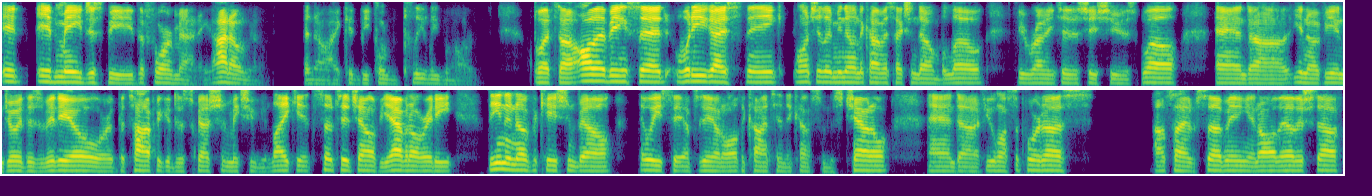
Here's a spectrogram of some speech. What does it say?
it, it may just be the formatting. I don't know. You know, I could be completely wrong. But uh, all that being said, what do you guys think? Why don't you let me know in the comment section down below if you're running into this issue as well. And, uh, you know, if you enjoyed this video or the topic of discussion, make sure you like it. Sub to the channel if you haven't already. Ding the notification bell. That way you stay up to date on all the content that comes from this channel. And uh, if you want to support us outside of subbing and all the other stuff,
